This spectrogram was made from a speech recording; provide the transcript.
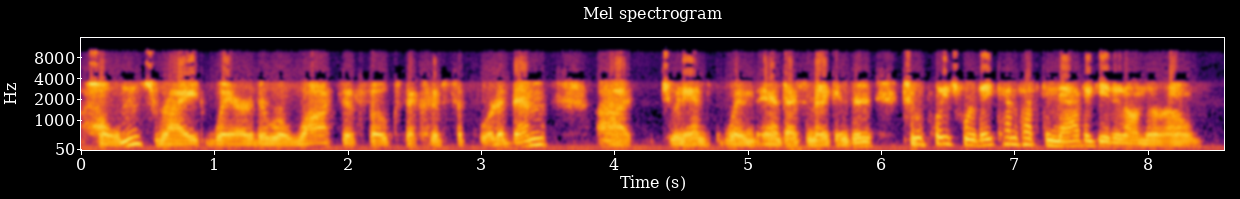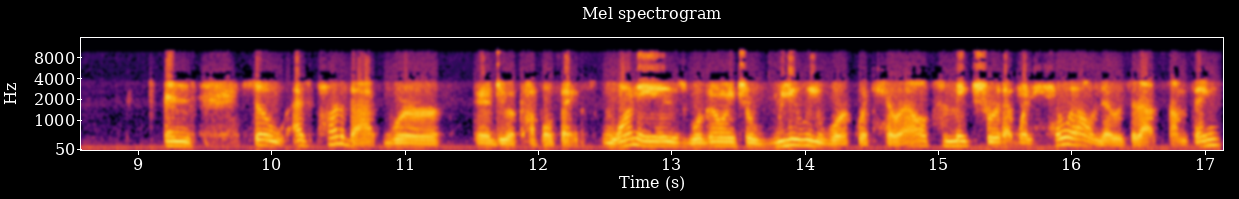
homes, right, where there were lots of folks that could have supported them uh, to an when anti-Semitic incident, to a place where they kind of have to navigate it on their own. And so, as part of that, we're going to do a couple things. One is we're going to really work with Hillel to make sure that when Hillel knows about something,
